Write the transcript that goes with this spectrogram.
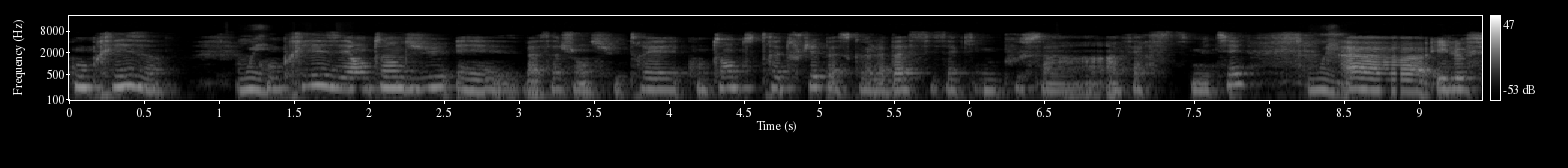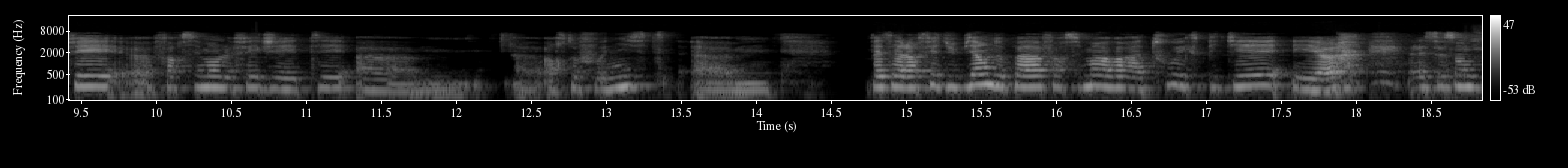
comprises comprise et entendue. Et bah, ça, j'en suis très contente, très touchée parce qu'à la base, c'est ça qui me pousse à, faire ce métier. Euh, et le fait, euh, forcément, le fait que j'ai été euh, orthophoniste, en fait, ça leur fait du bien de pas forcément avoir à tout expliquer et elles se sentent.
